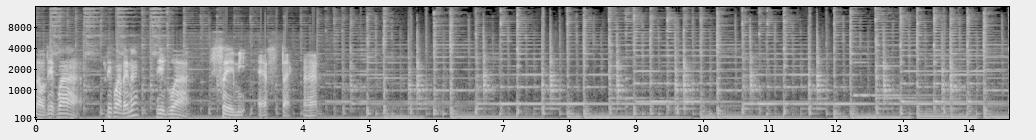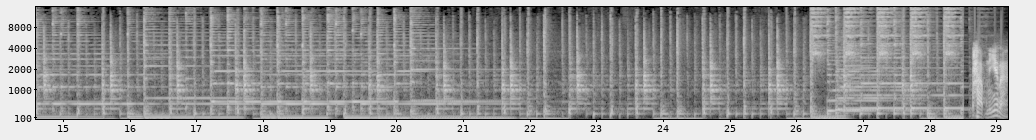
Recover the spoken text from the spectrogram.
เราเรียกว่า เรียกว่าอะไรนะ เรียกว่า semi abstract art ภาพ นี้ล่ะ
